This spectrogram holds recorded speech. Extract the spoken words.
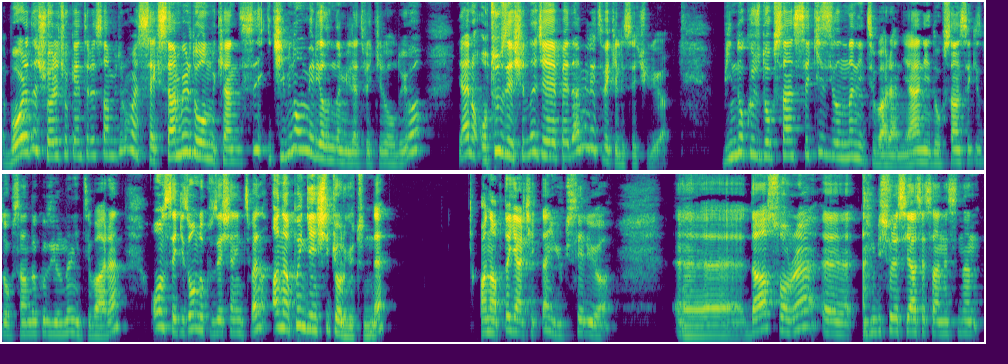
E, bu arada şöyle çok enteresan bir durum var. 81 doğumlu kendisi 2011 yılında milletvekili oluyor. Yani 30 yaşında CHP'den milletvekili seçiliyor. 1998 yılından itibaren yani 98-99 yılından itibaren 18-19 yaşından itibaren ANAP'ın gençlik örgütünde. ANAP'ta gerçekten yükseliyor. Ee, daha sonra e, bir süre siyaset sahnesinden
